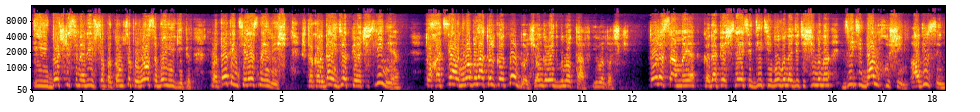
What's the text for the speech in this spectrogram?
и дочки сыновей, все потомство привел с собой в Египет. Вот это интересная вещь, что когда идет перечисление, то хотя у него была только одна дочь, он говорит Бнотав, его дочки. То же самое, когда перечисляются дети Рувана, дети Шимона, дети Дан Хушим, один сын.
